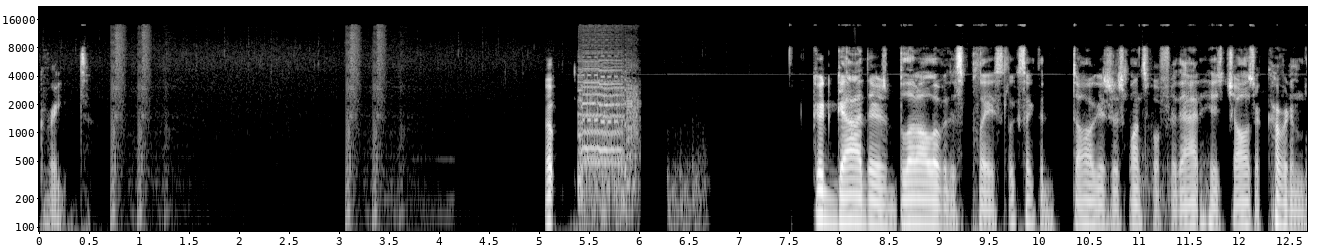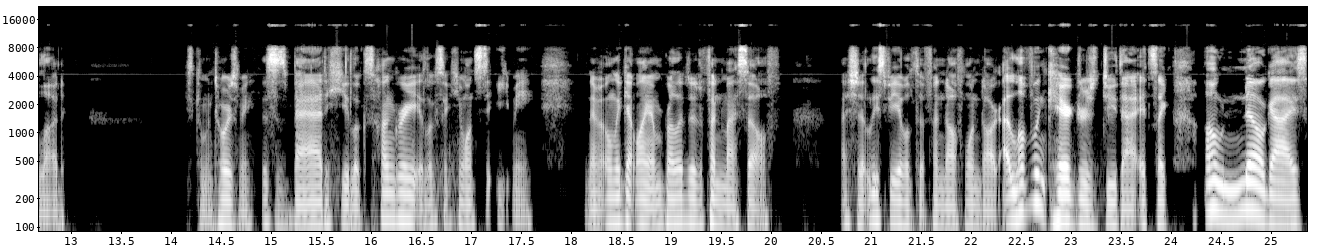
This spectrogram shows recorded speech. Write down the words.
Great. Good God, there's blood all over this place. Looks like the dog is responsible for that. His jaws are covered in blood. He's coming towards me. This is bad. He looks hungry. It looks like he wants to eat me. And I've only got my umbrella to defend myself. I should at least be able to fend off one dog. I love when characters do that. It's like, oh no, guys.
